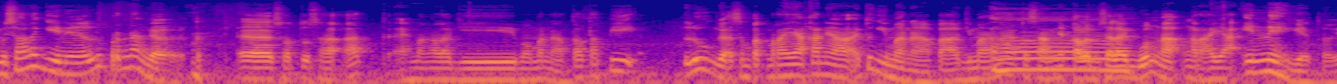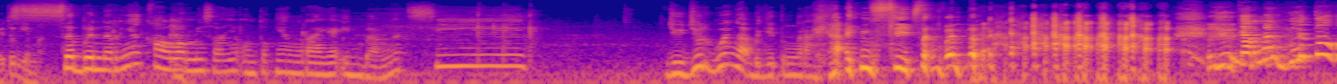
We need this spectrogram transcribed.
misalnya gini, lu pernah nggak eh, suatu saat emang lagi momen Natal tapi lu nggak sempat merayakannya itu gimana apa gimana kesannya kalau misalnya gue nggak ngerayain nih gitu itu gimana Sebenarnya kalau misalnya untuk yang ngerayain banget sih jujur gue nggak begitu ngerayain sih sebenarnya. Karena gue tuh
